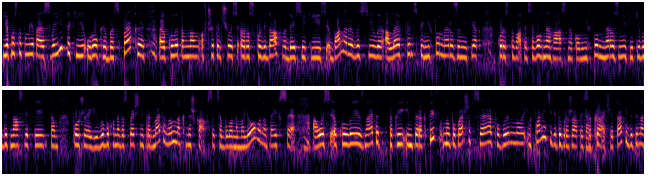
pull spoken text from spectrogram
Я просто пам'ятаю свої такі уроки безпеки, е, коли там нам вчитель щось розповідав, десь якісь банери висіли, але в принципі ніхто не розумів, як користуватися вогнегасником, ніхто не розумів, які будуть наслідки там пожежі, вибухонебезпечні предмети. Ну на книжках все це було намальовано та й все. А ось е, коли знаєте такий інтерактив вплив. Ну, по-перше, це повинно і в пам'яті відображатися Так. краще. Так, і дитина,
